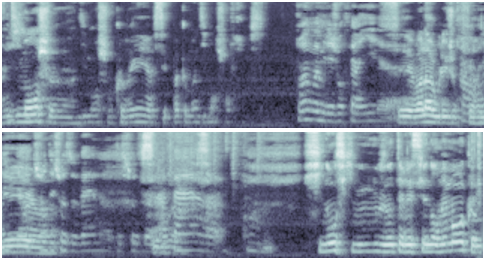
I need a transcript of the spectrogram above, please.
Un dimanche, euh, un dimanche en Corée, euh, c'est pas comme un dimanche en France. Ouais, ouais, mais les jours fériés. euh, C'est, voilà, ou les jours fériés. Il y a toujours euh, des choses ouvertes, des choses à faire. euh. Sinon, ce qui nous intéresse énormément, comme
